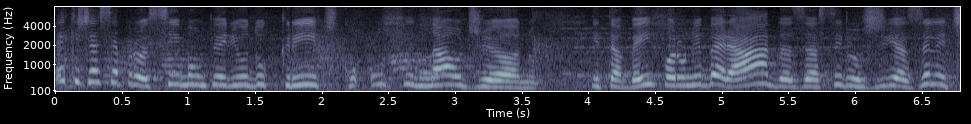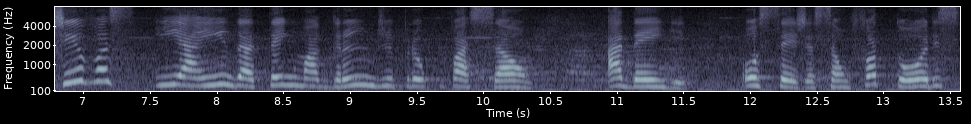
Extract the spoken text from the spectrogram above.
É que já se aproxima um período crítico, o um final de ano. E também foram liberadas as cirurgias eletivas e ainda tem uma grande preocupação, a dengue. Ou seja, são fatores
